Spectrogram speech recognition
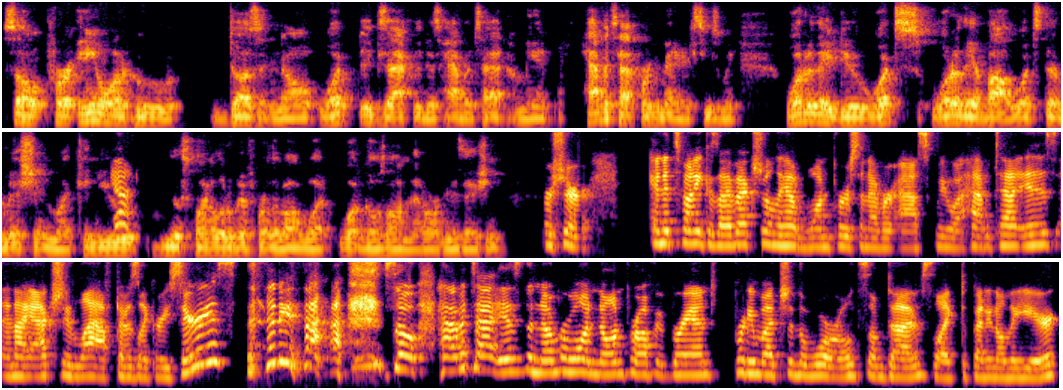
So for anyone who doesn't know, what exactly does Habitat I mean Habitat for Humanity, excuse me, what do they do? What's what are they about? What's their mission? Like can you, yeah. you explain a little bit further about what what goes on in that organization? For sure. And it's funny because I've actually only had one person ever ask me what Habitat is. And I actually laughed. I was like, Are you serious? so, Habitat is the number one nonprofit brand pretty much in the world, sometimes, like depending on the year.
